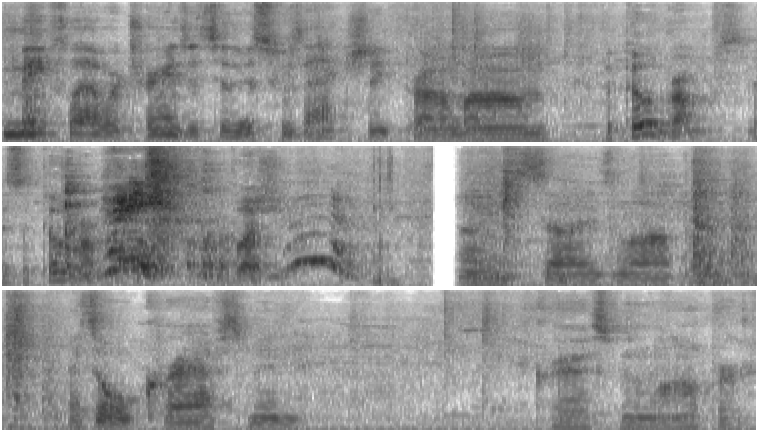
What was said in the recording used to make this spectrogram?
Mayflower Transit. So this was actually from um the Pilgrims. That's a Pilgrim. Bless. Nice size lopper. That's old Craftsman. Craftsman lopper.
